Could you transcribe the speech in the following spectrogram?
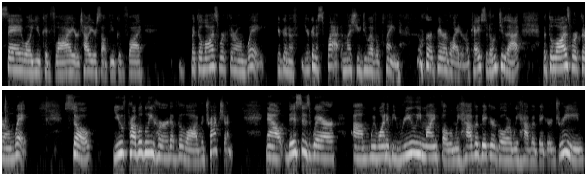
say, well, you could fly or tell yourself you could fly. But the laws work their own way. You're gonna you're gonna splat unless you do have a plane or a paraglider. Okay, so don't do that. But the laws work their own way. So you've probably heard of the law of attraction. Now, this is where um, we want to be really mindful when we have a bigger goal or we have a bigger dream.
